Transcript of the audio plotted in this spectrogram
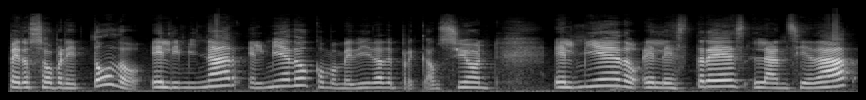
pero sobre todo eliminar el miedo como medida de precaución. El miedo, el estrés, la ansiedad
